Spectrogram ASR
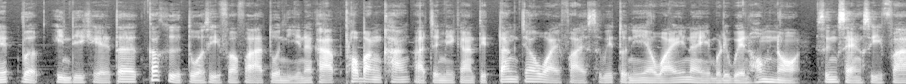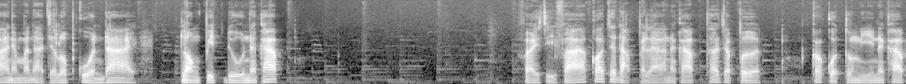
Network Indicator ก็คือตัวสีฟ้าๆตัวนี้นะครับ เพราะบางครั้งอาจจะมีการติดตั้งเจ้า Wi-Fi Switch ตัวนี้เอาไว้ในบริเวณห้องนอน ซึ่งแสงสีฟ้าเนี่ยมันอาจจะรบกวนได้ ลองปิดดูนะครับ ไฟสีฟ้าก็จะดับไปแล้วนะครับ ถ้าจะเปิดก็กดตรงนี้นะครับ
